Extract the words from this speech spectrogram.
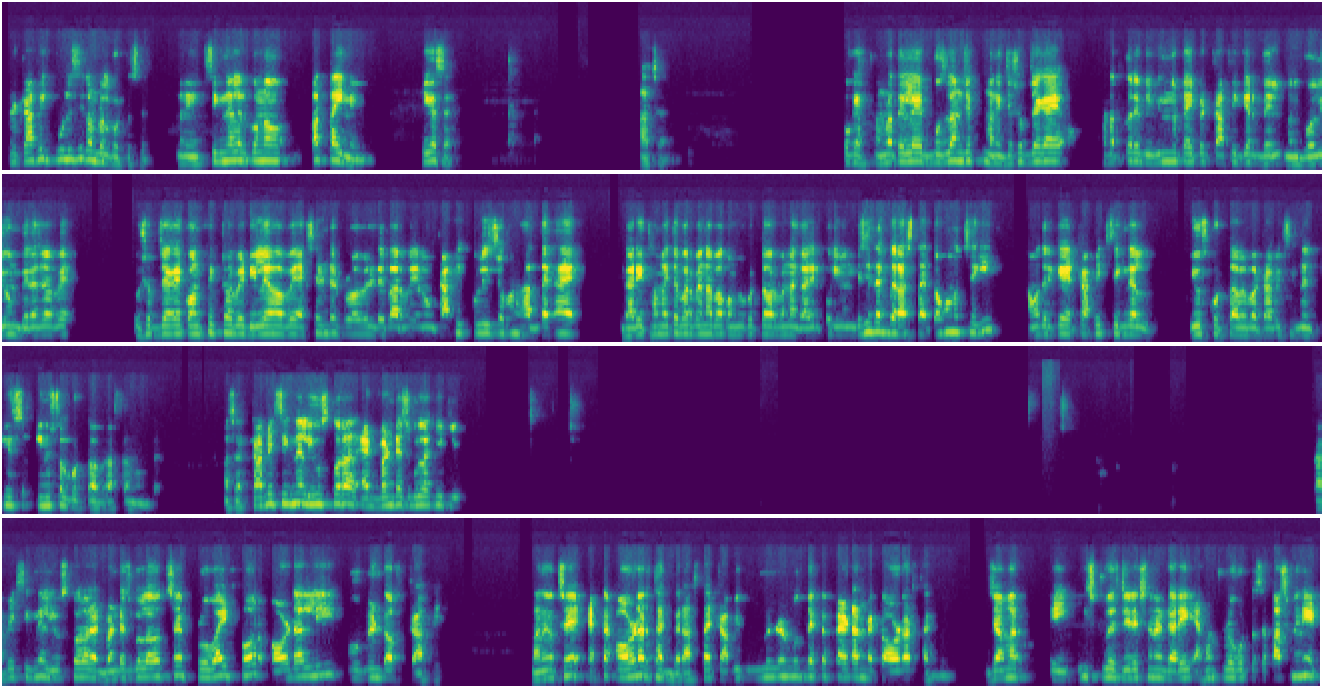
মানে ট্রাফিক পুলিশই কন্ট্রোল করতেছে। মানে সিগন্যালের কোনো পাত্তাই নেই। ঠিক আছে? আচ্ছা। ওকে আমরা তাহলে বুঝলাম যে মানে যেসব জায়গায় হঠাৎ করে বিভিন্ন টাইপের ট্রাফিকের মানে ভলিউম বেড়ে যাবে, ওইসব জায়গায় কনফ্লিক্ট হবে ডিলে হবে অ্যাক্সিডেন্টের প্রবাবিলিটি বাড়বে এবং ট্রাফিক পুলিশ যখন হাত দেখায় গাড়ি থামাইতে পারবে না বা কন্ট্রোল করতে পারবে না, গাড়ির পরিমাণ বেশি থাকবে রাস্তায়, তখন হচ্ছে কি আমাদেরকে ট্রাফিক সিগন্যাল ইউজ করতে হবে বা ট্রাফিক সিগন্যাল ইনস্টল করতে হবে রাস্তার মধ্যে। আচ্ছা ট্রাফিক সিগন্যাল ইউজ করার অ্যাডভান্টেজগুলা কি কি? ট্রাফিক সিগন্যাল ইউজ করার অ্যাডভান্টেজগুলো হচ্ছে provide for orderly movement of traffic মানে হচ্ছে একটা অর্ডার থাকবে, রাস্তায় ট্রাফিক মুভমেন্টের মধ্যে একটা প্যাটার্ন একটা অর্ডার থাকবে। যে আমার এই ইস্ট ওয়েস্ট ডিরেকশনের গাড়ি এখন ফ্লো করতেছে পাঁচ মিনিট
